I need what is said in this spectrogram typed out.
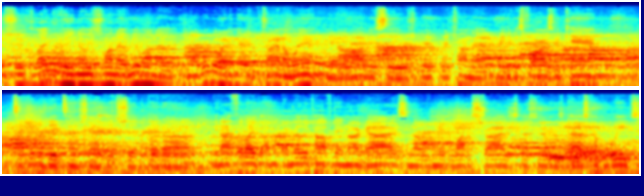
shoot, collectively, you know, we just want to, we want to, you know, we're going in there trying to win. You know, obviously, we're, we're trying to make it as far as we can to get the Big Ten championship. But, um, you know, I feel like I'm, I'm really confident in our guys. You know, we made a lot of strides, especially over the past couple weeks,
